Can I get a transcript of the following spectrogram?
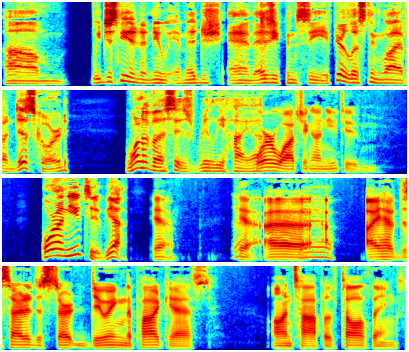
Um, we just needed a new image, and as you can see, if you're listening live on Discord, one of us is really high up, We're watching on YouTube. or on YouTube. Yeah, Yeah. Yeah. Uh, Yeah. I have decided to start doing the podcast on top of tall things.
